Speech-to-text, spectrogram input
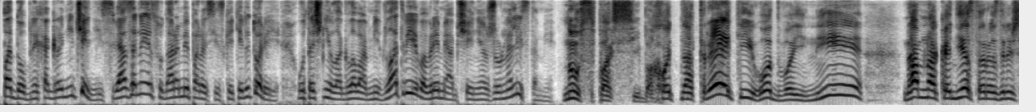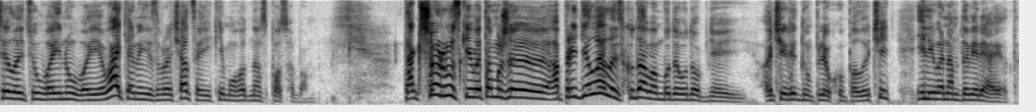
подобных ограничений, связанные с ударами по российской территории, уточнила глава МИД Латвии во время общения с журналистами. Ну, спасибо. Хоть на третий год войны нам наконец-то разрешили цю войну воевать, а не извращаться яким угодно способом. Так що, русские, ви там уже определились, куди вам буде удобнее очередну плюху получить, или ви нам довіряєте?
